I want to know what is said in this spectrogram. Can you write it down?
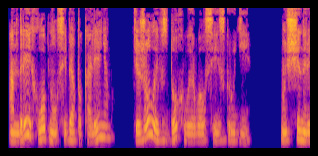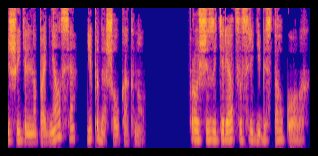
Андрей хлопнул себя по коленям, тяжелый вздох вырвался из груди. Мужчина решительно поднялся и подошел к окну. Проще затеряться среди бестолковых,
